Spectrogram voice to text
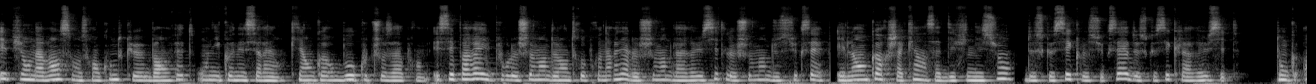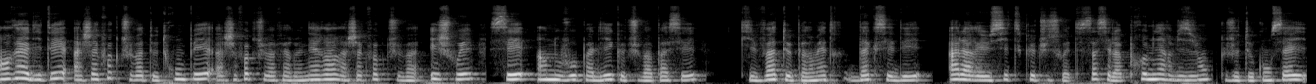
Et puis on avance et on se rend compte que, bah en fait, on n'y connaissait rien, qu'il y a encore beaucoup de choses à apprendre. Et c'est pareil pour le chemin de l'entrepreneuriat, le chemin de la réussite, le chemin du succès. Et là encore, chacun a sa définition de ce que c'est que le succès, de ce que c'est que la réussite. Donc en réalité, à chaque fois que tu vas te tromper, à chaque fois que tu vas faire une erreur, à chaque fois que tu vas échouer, c'est un nouveau palier que tu vas passer qui va te permettre d'accéder à la réussite que tu souhaites. Ça, c'est la première vision que je te conseille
